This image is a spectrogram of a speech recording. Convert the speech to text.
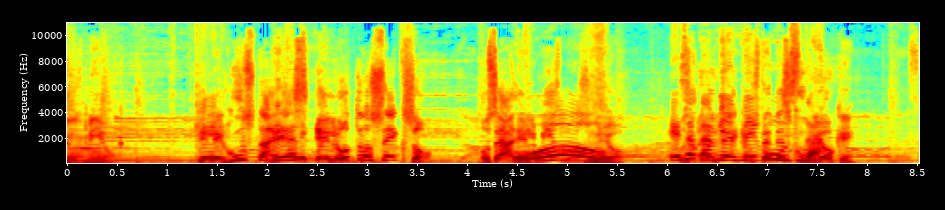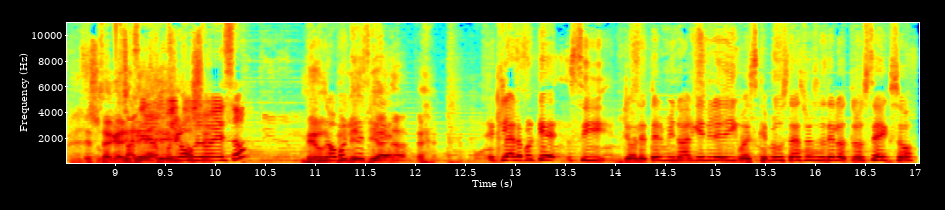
Dios mío. Que le gusta Dígale, es el otro sexo. O sea, el Oh, mismo suyo. Esa O sea, cuéntele también me usted gusta. descubrió que. Eso, ¿Será muy duro eso? Me No, porque es que-. Eh, Claro, porque si yo le termino a alguien y le digo, es que me gustan las personas del otro sexo,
